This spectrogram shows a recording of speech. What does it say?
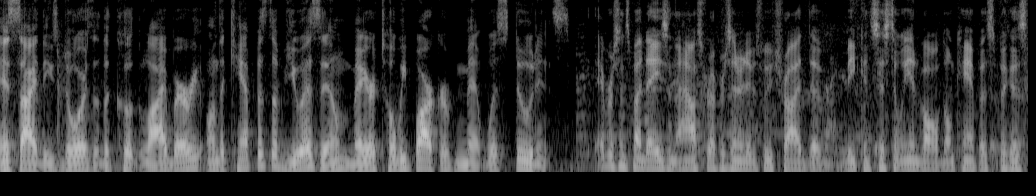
Inside these doors of the Cook Library on the campus of USM, Mayor Toby Barker met with students. Ever since my days in the House of Representatives, we've tried to be consistently involved on campus because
